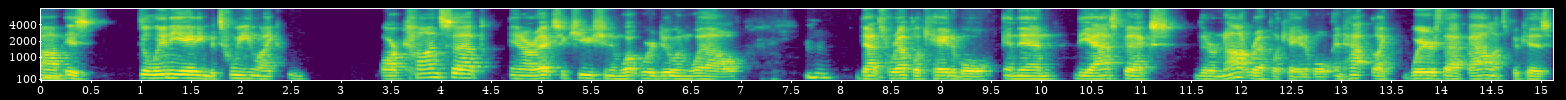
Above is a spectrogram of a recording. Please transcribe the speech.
um, is delineating between like our concept and our execution and what we're doing well Mhm. that's replicatable and then the aspects that are not replicatable and how like where's that balance? Because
